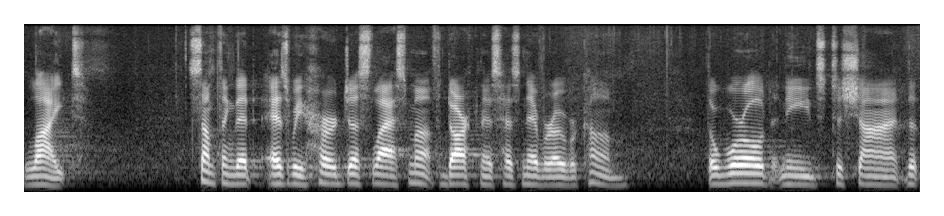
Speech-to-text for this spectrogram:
Light, something that, as we heard just last month, darkness has never overcome. The world needs to shine, the,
